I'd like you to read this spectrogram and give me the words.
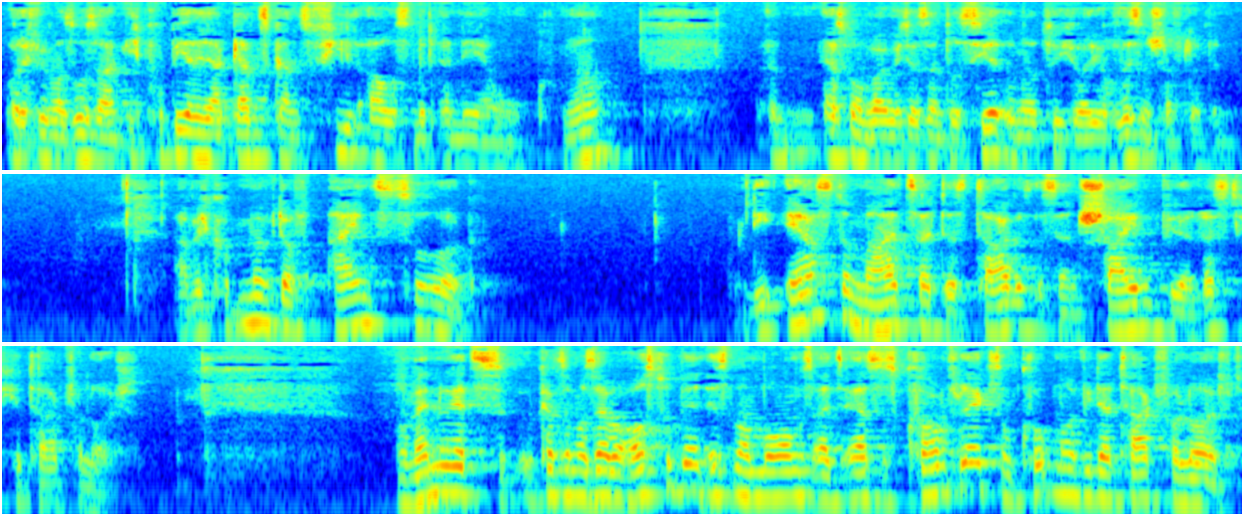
Oder ich will mal so sagen, ich probiere ja ganz, ganz viel aus mit Ernährung. Ne? Ähm, erstmal, weil mich das interessiert und natürlich, weil ich auch Wissenschaftler bin. Aber ich komme immer wieder auf eins zurück. Die erste Mahlzeit des Tages ist entscheidend, wie der restliche Tag verläuft. Und wenn du jetzt, kannst du mal selber ausprobieren, isst mal morgens als erstes Cornflakes und guck mal, wie der Tag verläuft.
